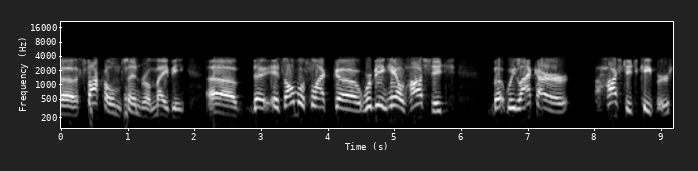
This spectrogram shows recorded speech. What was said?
uh, Stockholm syndrome, maybe. Uh, there, it's almost like uh, we're being held hostage, but we like our hostage keepers.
